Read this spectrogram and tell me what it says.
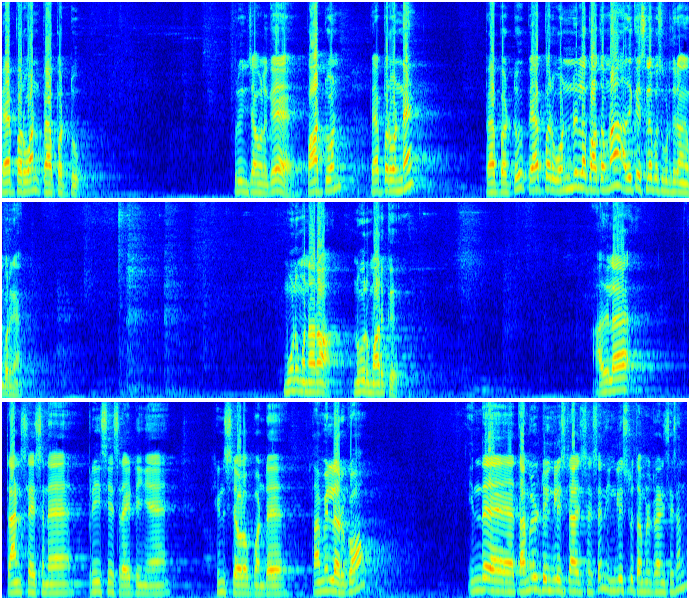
paper one paper two புரிஞ்சுச்சா உங்களுக்கு? பார்ட் ஒன் பேப்பர் ஒன்று பேப்பர் டூ பேப்பர் ஒன்றில் பார்த்தோம்னா அதுக்கே சிலபஸ் கொடுத்துருவாங்க பாருங்கள் மூணு மணி நேரம் நூறு மார்க்கு அதில் translation précis writing hints development தமிழில் இருக்கும். இந்த Tamil to English translation English to Tamil translation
